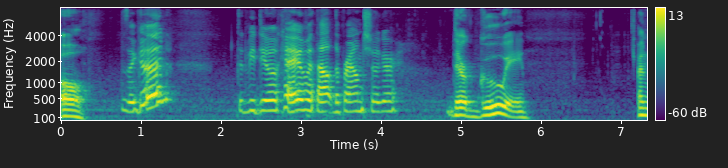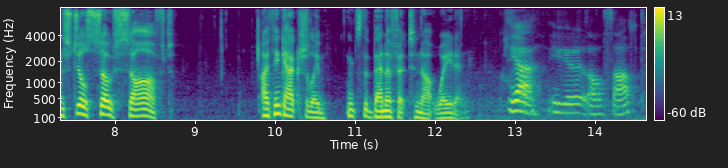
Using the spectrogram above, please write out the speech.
Oh, Is it good? Did we do okay without the brown sugar? they're gooey and still so soft. I think actually it's the benefit to not waiting. Yeah, you get it all soft.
